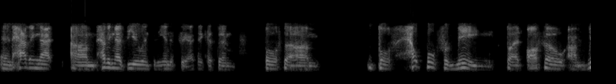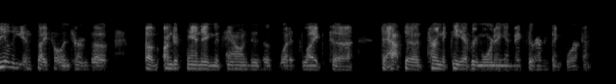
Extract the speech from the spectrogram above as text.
and having that um, having that view into the industry, I think, has been both um, both helpful for me, but also um, really insightful in terms of of understanding the challenges of what it's like to to have to turn the key every morning and make sure everything's working.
